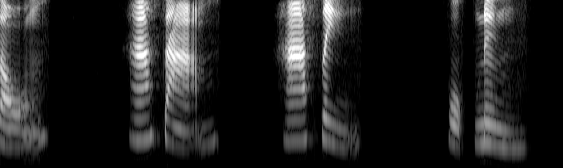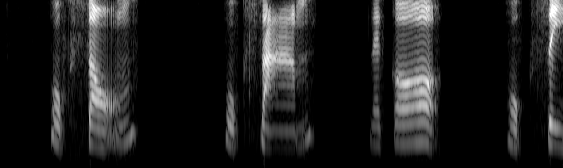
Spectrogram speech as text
สองห้าสามห้าสี่หกหนึ่งหกสองหกสามและก็หกสี่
